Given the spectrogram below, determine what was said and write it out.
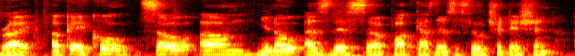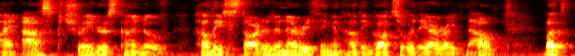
right. Okay, cool. So, um, you know, as this uh, podcast, there's this little tradition. I ask traders kind of how they started and everything and how they got to where they are right now. But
